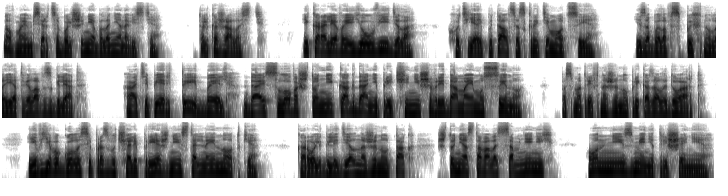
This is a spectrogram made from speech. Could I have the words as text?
Но в моем сердце больше не было ненависти. только жалость. И королева ее увидела, хоть я и пытался скрыть эмоции. Изабелла вспыхнула и отвела взгляд. «А теперь ты, Бель, дай слово, что никогда не причинишь вреда моему сыну», посмотрев на жену, приказал Эдуард. И в его голосе прозвучали прежние стальные нотки. Король глядел на жену так, что не оставалось сомнений, он не изменит решение.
